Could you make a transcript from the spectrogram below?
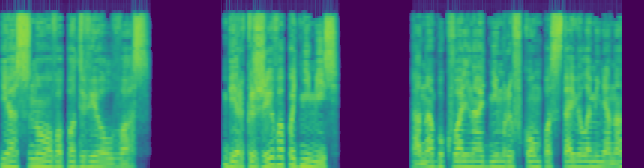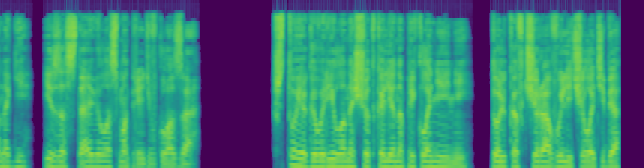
«Я снова подвел вас!» «Берг, живо поднимись!» Она буквально одним рывком поставила меня на ноги и заставила смотреть в глаза. «Что я говорила насчет колена преклонений? Только вчера вылечила тебя.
